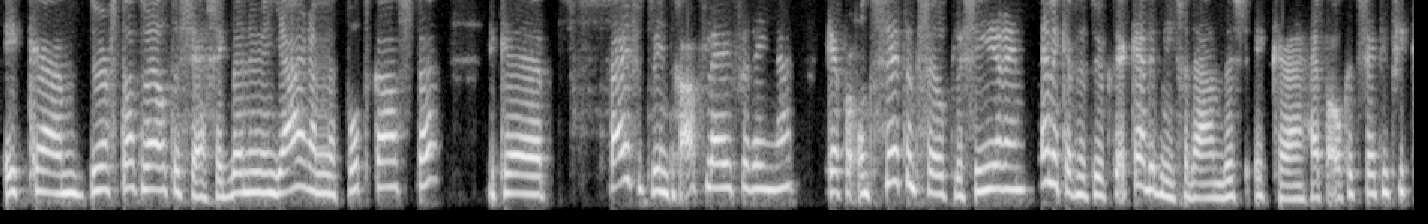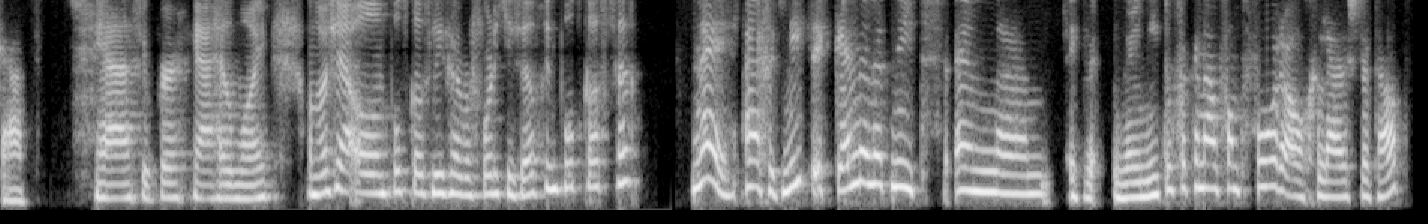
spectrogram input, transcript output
ik uh, durf dat wel te zeggen. Ik ben nu een jaar aan het podcasten. Ik heb 25 afleveringen. Ik heb er ontzettend veel plezier in. En ik heb natuurlijk de Academy gedaan, dus ik uh, heb ook het certificaat. Ja, super. Ja, heel mooi. Want was jij al een podcastliefhebber voordat je zelf ging podcasten? Nee, eigenlijk niet. Ik kende het niet. En uh, ik weet niet of ik er nou van tevoren al geluisterd had.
